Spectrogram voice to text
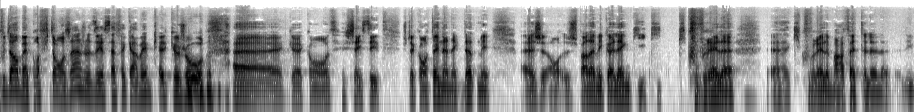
coudonc, ben profitons-en. Je veux dire, ça fait quand même quelques jours euh, que qu'on. Je te contais une anecdote, mais euh, je, on- je parlais à mes collègues qui qui, qui couvraient le euh, qui couvraient le, ben, en fait le, le- les-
